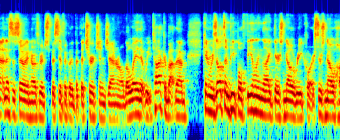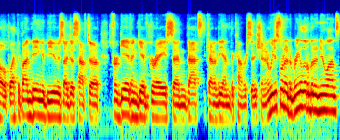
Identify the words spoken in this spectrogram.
not necessarily Northridge specifically, but the church in general, the way that we talk about them can result in people feeling like there's no recourse, there's no hope. Like if I'm being abused, I just have to forgive and give grace. And that's kind of the end of the conversation. And we just wanted to bring a little bit of nuance.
